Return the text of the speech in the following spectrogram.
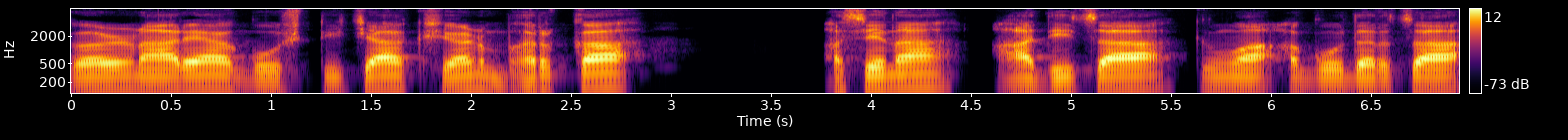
कळणाऱ्या गोष्टीच्या क्षणभर का असेना आधीचा किंवा अगोदरचा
